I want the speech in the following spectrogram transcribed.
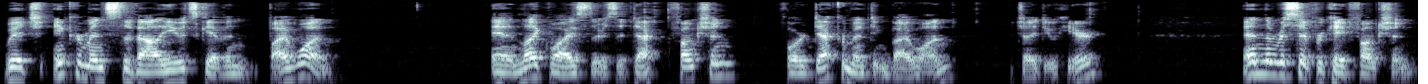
which increments the value it's given by 1. And likewise, there's a dec function for decrementing by 1, which I do here, and the reciprocate function,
